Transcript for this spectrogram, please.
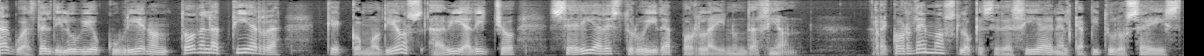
aguas del diluvio cubrieron toda la tierra que, como Dios había dicho, sería destruida por la inundación. Recordemos lo que se decía en el capítulo 6,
